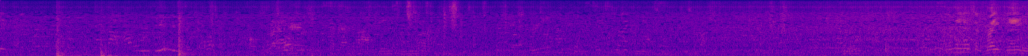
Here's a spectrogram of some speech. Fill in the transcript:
I mean, it's a great game.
